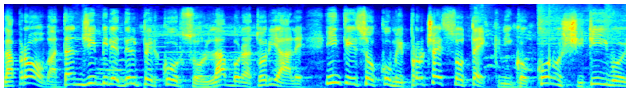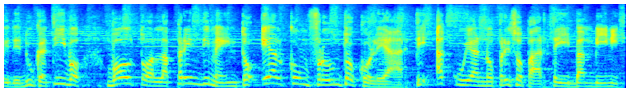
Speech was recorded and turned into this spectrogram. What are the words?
la prova tangibile del percorso laboratoriale inteso come processo tecnico, conoscitivo ed educativo volto all'apprendimento e al confronto con le arti a cui hanno preso parte i bambini.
